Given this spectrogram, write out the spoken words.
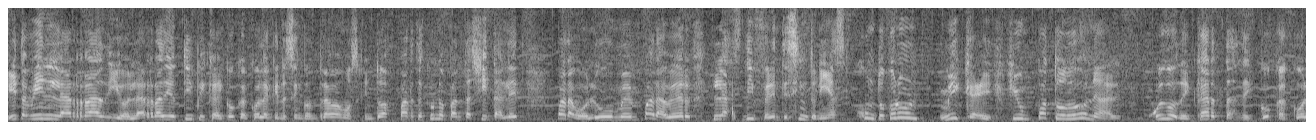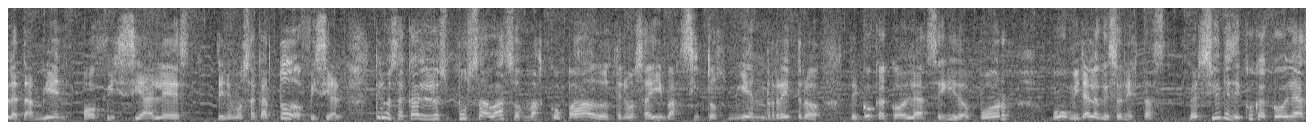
Y también la radio, la radio típica de Coca-Cola que nos encontrábamos en todas partes con una pantallita LED para volumen, para ver las diferentes sintonías, junto con un Mickey y un Pato Donald. Juego de cartas de Coca-Cola también oficiales, tenemos acá todo oficial. Tenemos acá los posavasos más copados, tenemos ahí vasitos bien retro de Coca-Cola, seguido por Uh, mirá lo que son estas. Versiones de Coca-Cola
